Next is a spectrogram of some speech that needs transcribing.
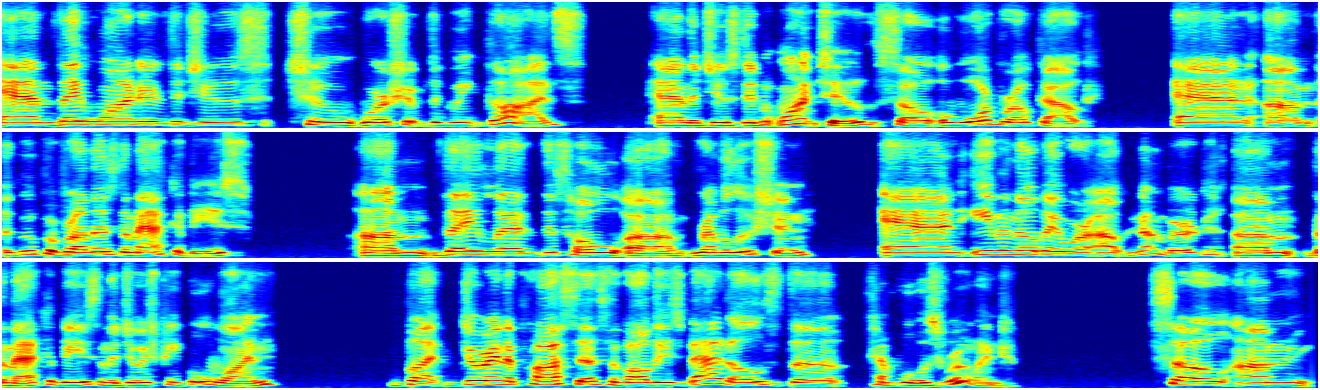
and they wanted the Jews to worship the Greek gods, and the Jews didn't want to. So a war broke out, and um, a group of brothers, the Maccabees, um, they led this whole uh, revolution and even though they were outnumbered, um, the Maccabees and the Jewish people won. But during the process of all these battles, the temple was ruined. So, um,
